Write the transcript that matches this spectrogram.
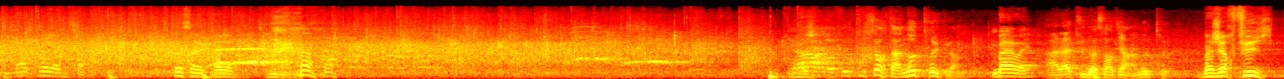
C'est incroyable ça. Ça c'est incroyable. Il faut que tu sortes un autre truc là. Bah ouais. Ah là, tu dois sortir un autre truc. Bah je refuse.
